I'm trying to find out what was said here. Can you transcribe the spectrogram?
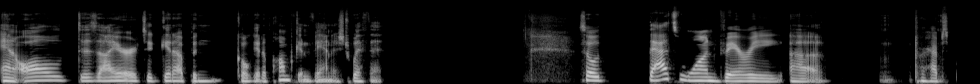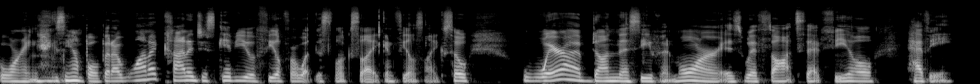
And all desire to get up and go get a pumpkin vanished with it. So that's one very uh, perhaps boring example, but I want to kind of just give you a feel for what this looks like and feels like. So, where I've done this even more is with thoughts that feel heavy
